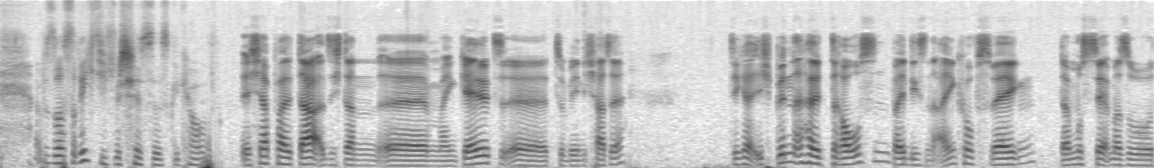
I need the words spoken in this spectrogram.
hab sowas richtig beschissenes gekauft. Ich hab halt da, als ich dann äh, mein Geld äh, zu wenig hatte, Digga, ich bin halt draußen bei diesen Einkaufswägen. Da musst du ja immer so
